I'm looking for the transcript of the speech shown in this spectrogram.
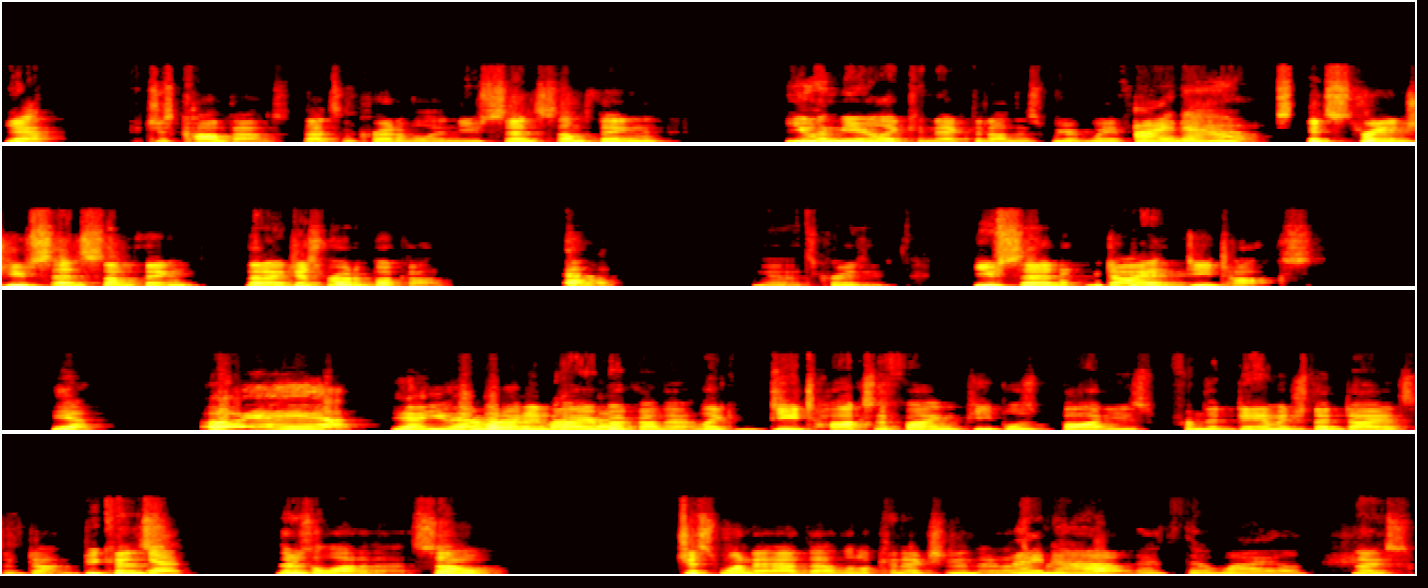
Yeah. It just compounds. That's incredible. And you said something, you and me are like connected on this weird wavelength. I know. It's strange. You said something that I just wrote a book on. Oh, Yeah, it's crazy. You said diet detox. yeah. Oh, yeah, yeah, yeah. Yeah, you have I wrote an entire website. book on that, like detoxifying people's bodies from the damage that diets have done, because Yep. there's a lot of that. So just wanted to add that little connection in there. That's I pretty cool. know. That's so wild. Nice.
